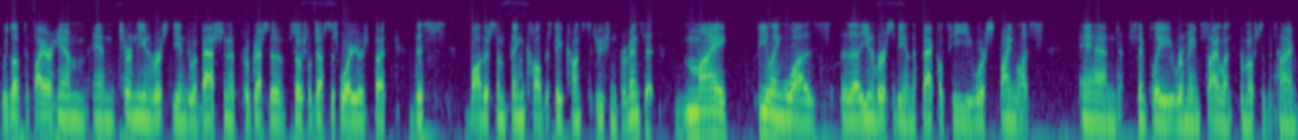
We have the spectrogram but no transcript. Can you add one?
we'd love to fire him and turn the university into a bastion of progressive social justice warriors, but this bothersome thing called the state constitution prevents it. My feeling was the university and the faculty were spineless and simply remained silent for most of the time.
